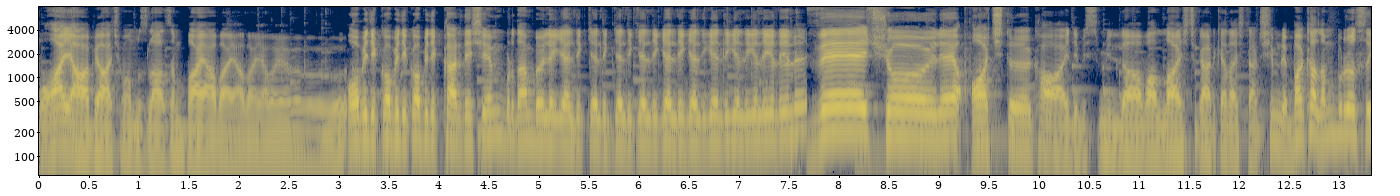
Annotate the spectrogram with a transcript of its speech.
bayağı bir açmamız lazım. Bayağı bayağı bayağı bayağı. Bayağı. Obidik obidik obidik kardeşim. Buradan böyle geldik geldik geldik geldik geldik geldik geldik geldik geldik geldik ve şöyle açtık. Haydi bismillah. Vallahi açtık arkadaşlar. Şimdi bakalım burası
